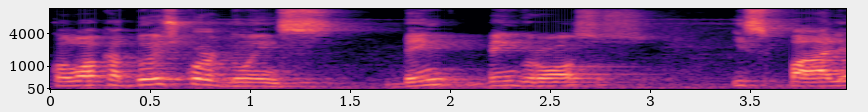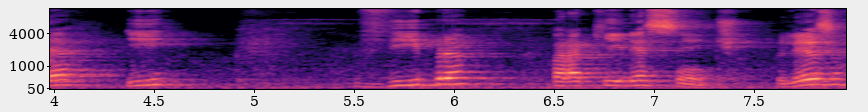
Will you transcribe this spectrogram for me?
coloca dois cordões bem, bem grossos, espalha e vibra para que ele assente, beleza?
